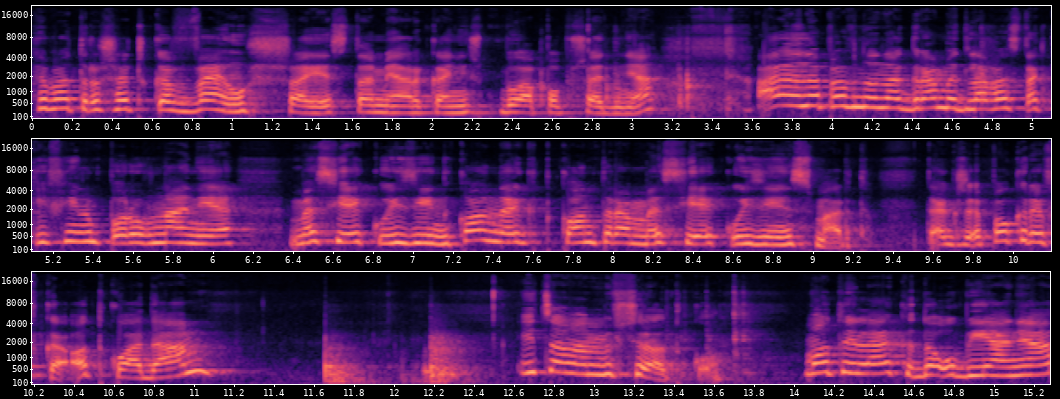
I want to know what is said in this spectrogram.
Chyba troszeczkę węższa jest ta miarka niż była poprzednia, ale na pewno nagramy dla Was taki film, porównanie Messier Cuisine Connect kontra Messier Cuisine Smart. Także pokrywkę odkładam. I co mamy w środku? Motylek do ubijania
